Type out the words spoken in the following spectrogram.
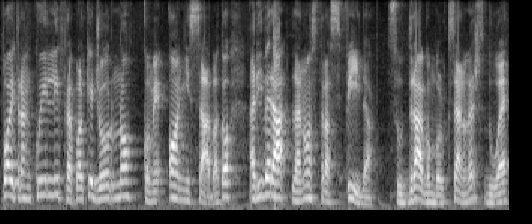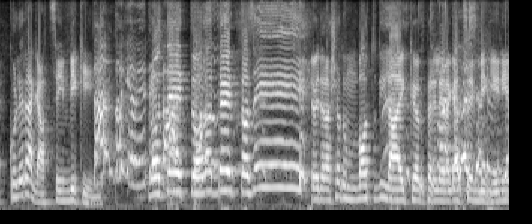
Poi tranquilli, fra qualche giorno, come ogni sabato, arriverà la nostra sfida su Dragon Ball Xenoverse 2 con le ragazze in bikini. Tanto L'ho fatto. detto, l'ho detto, sì! Avete lasciato un botto di like per le ragazze in bikini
